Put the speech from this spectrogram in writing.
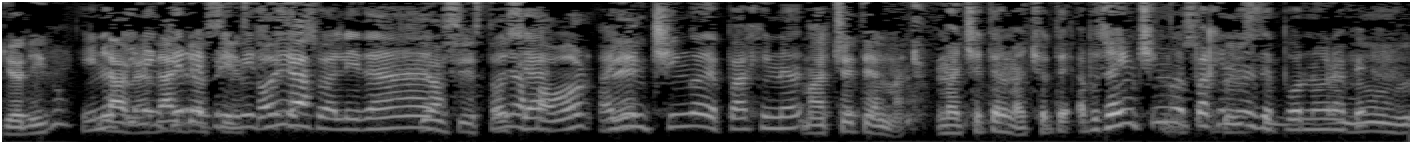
yo digo, Y no la tienen verdad, que yo sí reprimir su estoy a- sexualidad. yo sí estoy o a sea, favor Hay de- un chingo de páginas. machete al macho. Machete al machote. Ah, pues hay un chingo de páginas es de pornografía. no,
